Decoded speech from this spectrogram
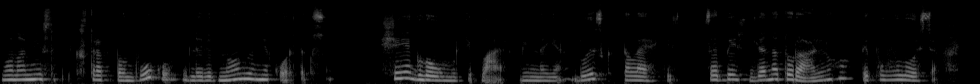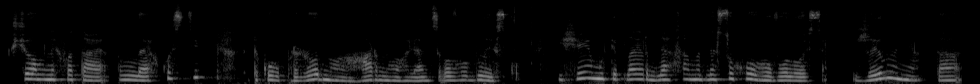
Воно містить екстракт бамбуку для відновлення кортексу. Ще є Glow Multiplier, він дає блиск та легкість. Це більш для натурального типу волосся. Якщо вам не вистачає легкості та такого природного, гарного глянцевого блиску. І ще є мультиплеєр для, саме для сухого волосся, живлення та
